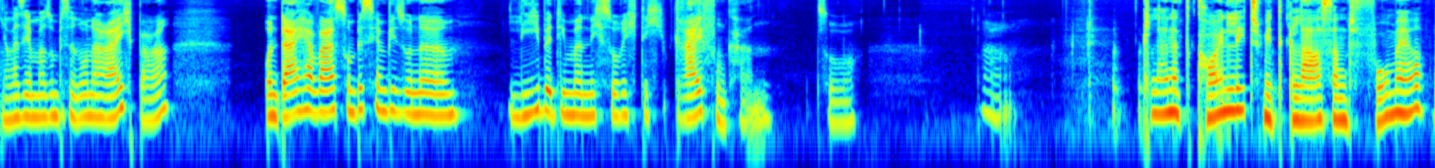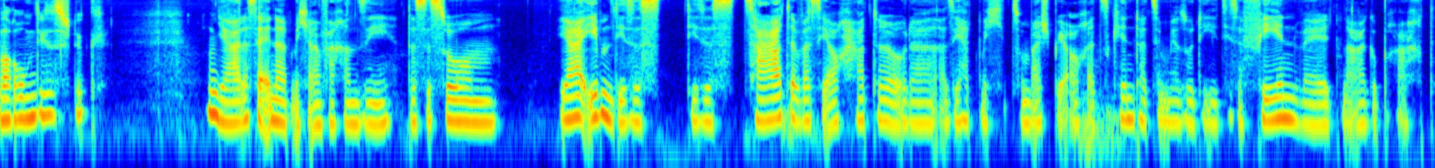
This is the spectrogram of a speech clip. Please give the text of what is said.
da war sie immer so ein bisschen unerreichbar. Und daher war es so ein bisschen wie so eine Liebe, die man nicht so richtig greifen kann. So, ja. Planet Coinlich mit Glas und Fomer. Warum dieses Stück? Ja, das erinnert mich einfach an sie. Das ist so, ja, eben dieses, dieses Zarte, was sie auch hatte. Oder also sie hat mich zum Beispiel auch als Kind, hat sie mir so die, diese Feenwelt nahegebracht.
